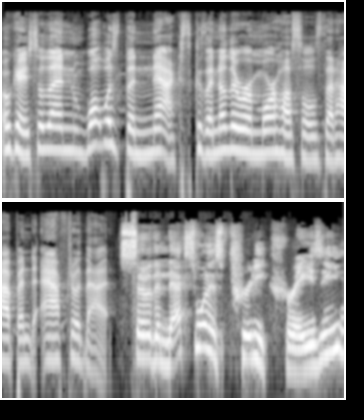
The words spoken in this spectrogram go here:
Okay, so then what was the next? Because I know there were more hustles that happened after that. So the next one is pretty crazy.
